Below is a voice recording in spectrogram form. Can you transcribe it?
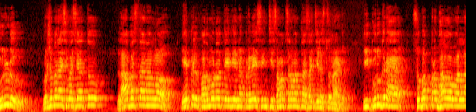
గురుడు వృషభ రాశి వశాత్తు లాభస్థానంలో ఏప్రిల్ పదమూడవ తేదీన ప్రవేశించి సంవత్సరం అంతా సంచరిస్తున్నాడు. ఈ గురుగ్రహ శుభ ప్రభావం వల్ల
